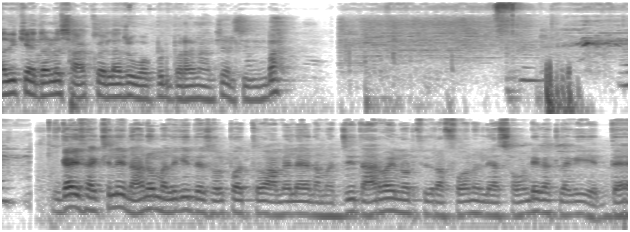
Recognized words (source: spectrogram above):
ಅದಕ್ಕೆ ಎದಳು ಸಾಕು, ಎಲ್ಲಾದರೂ ಹೋಗ್ಬಿಟ್ಟು ಬರೋಣ ಅಂತ ಹೇಳ್ತಿದ್ದೀನಿ. ಬಾ. ಗೈಸ್ ಆ್ಯಕ್ಚುಲಿ ನಾನು ಮಲಗಿದ್ದೆ ಸ್ವಲ್ಪ ಹೊತ್ತು ಆಮೇಲೆ ನಮ್ಮ ಅಜ್ಜಿ ಧಾರಾವಾಹಿ ನೋಡ್ತಿದ್ರು ಆ ಫೋನಲ್ಲಿ ಆ ಸೌಂಡಿಗೆ ಹತ್ಲಾಗಿ ಎದ್ದೆ.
